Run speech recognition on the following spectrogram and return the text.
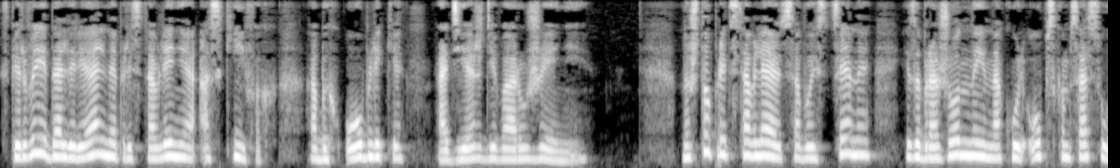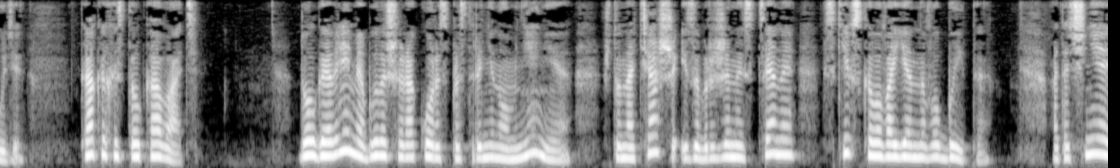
впервые дали реальное представление о скифах, об их облике, одежде, вооружении. Но что представляют собой сцены, изображенные на куль-обском сосуде? Как их истолковать? Долгое время было широко распространено мнение, что на чаше изображены сцены скифского военного быта, а точнее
